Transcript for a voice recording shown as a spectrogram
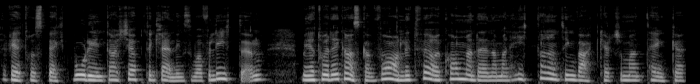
retrospekt borde inte ha köpt en klänning som var för liten. Men jag tror det är ganska vanligt förekommande när man hittar någonting vackert som man tänker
